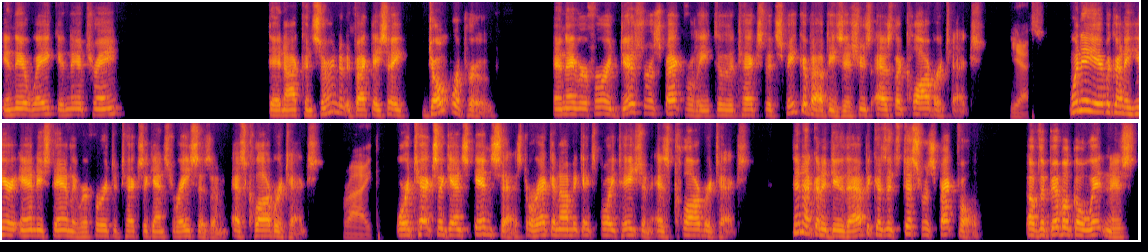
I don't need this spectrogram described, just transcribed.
in their wake, in their train, they're not concerned. In fact, they say, don't reprove. And they refer disrespectfully to the texts that speak about these issues as the clobber text. Yes. When are you ever going to hear Andy Stanley refer to texts against racism as clobber texts? Right. Or texts against incest or economic exploitation as clobber texts? They're not going to do that because it's disrespectful of the biblical witness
